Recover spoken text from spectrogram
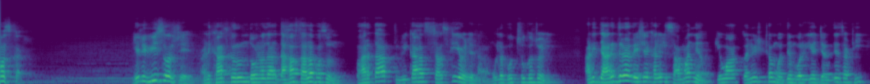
नमस्कार. गेली वीस वर्षे आणि खास करून दोन हजार दहा सालापासून भारतात विकास शासकीय योजना मूलभूत सुखसोयी आणि दारिद्र्य रेषेखालील सामान्य किंवा कनिष्ठ मध्यमवर्गीय जनतेसाठी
